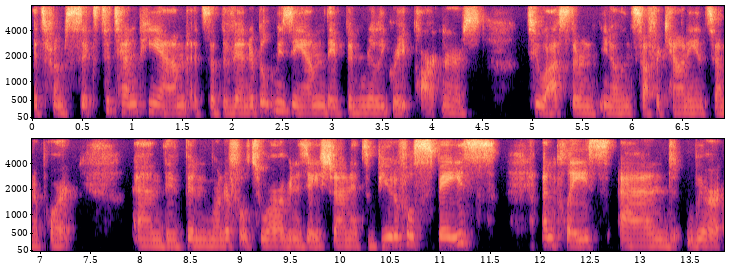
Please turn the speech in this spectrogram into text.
It's from 6 to 10 p.m. It's at the Vanderbilt Museum. They've been really great partners to us. They're in, you know in Suffolk County and Centerport, and they've been wonderful to our organization. It's a beautiful space and place, and we're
